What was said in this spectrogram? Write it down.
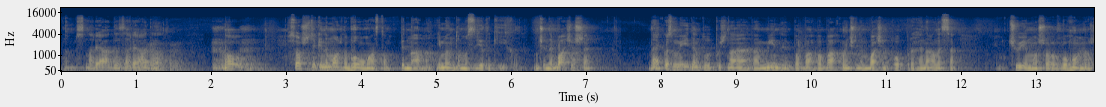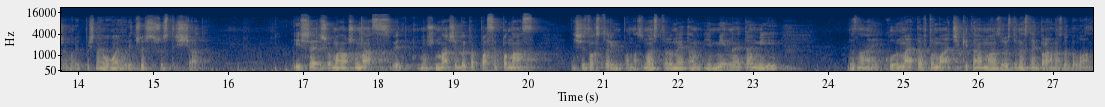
там снаряди, заряди. Ну, все, що тільки не можна, було у нас там під нами. І ми на тому сиділи так і їхали. Нічого не бачивши. Ну, якось ми їдемо тут, починає там міни, бабах, бабах, ми нічого не бачимо, попригиналися. Чуємо, що вогонь вже горить, починає вогонь горіти, щось, щось тріщати. І ще, що мало, що в нас від, ну, що наші боєприпаси по нас, і ще з двох сторін по нас. З одної сторони там і міни, там, і не знаю, і кулемети, автоматчики там, а з другої сторони снайпера нас добивали.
